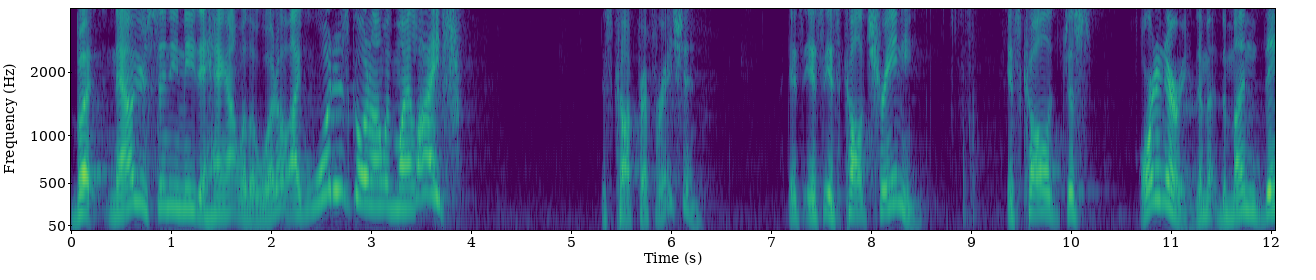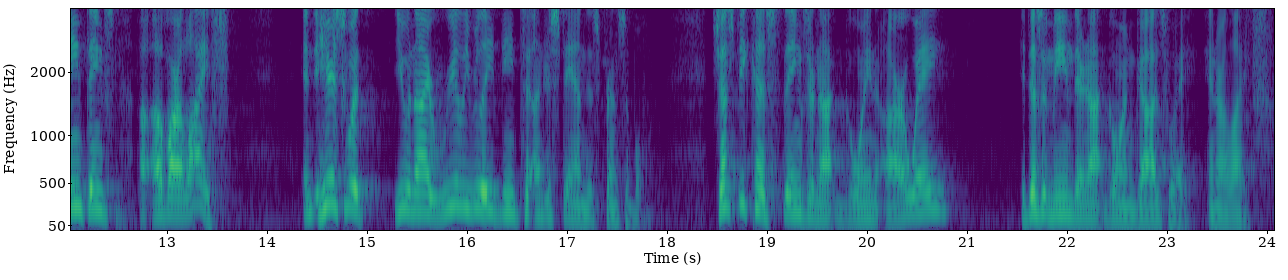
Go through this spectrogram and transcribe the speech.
But now you're sending me to hang out with a widow? Like, what is going on with my life? It's called preparation, it's, it's, it's called training, it's called just ordinary, the, the mundane things of our life. And here's what you and I really, really need to understand this principle. Just because things are not going our way, it doesn't mean they're not going God's way in our life.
